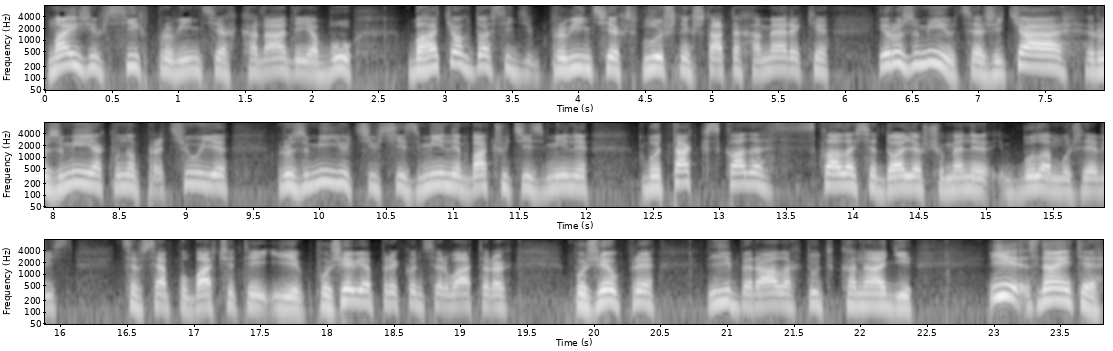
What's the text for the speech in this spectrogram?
майже всіх провінціях Канади. Я був в багатьох досить провінціях Сполучених Штатах Америки і розумію це життя, розумію, як воно працює, розумію ці всі зміни, бачу ці зміни. Бо так склала, склалася доля, що в мене була можливість це все побачити. І пожив я при консерваторах, пожив при лібералах тут в Канаді. І знаєте,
